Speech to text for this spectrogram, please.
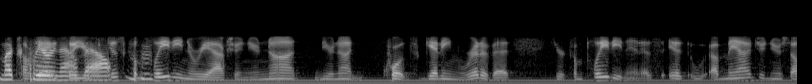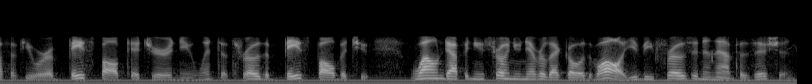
much okay clearer now, so you're Val. just Mhm. completing the reaction you're not you're not quotes getting rid of it you're completing it. It's, it imagine yourself if you were a baseball pitcher and you went to throw the baseball but you wound up and you throw and you never let go of the ball. You'd be frozen in that position.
